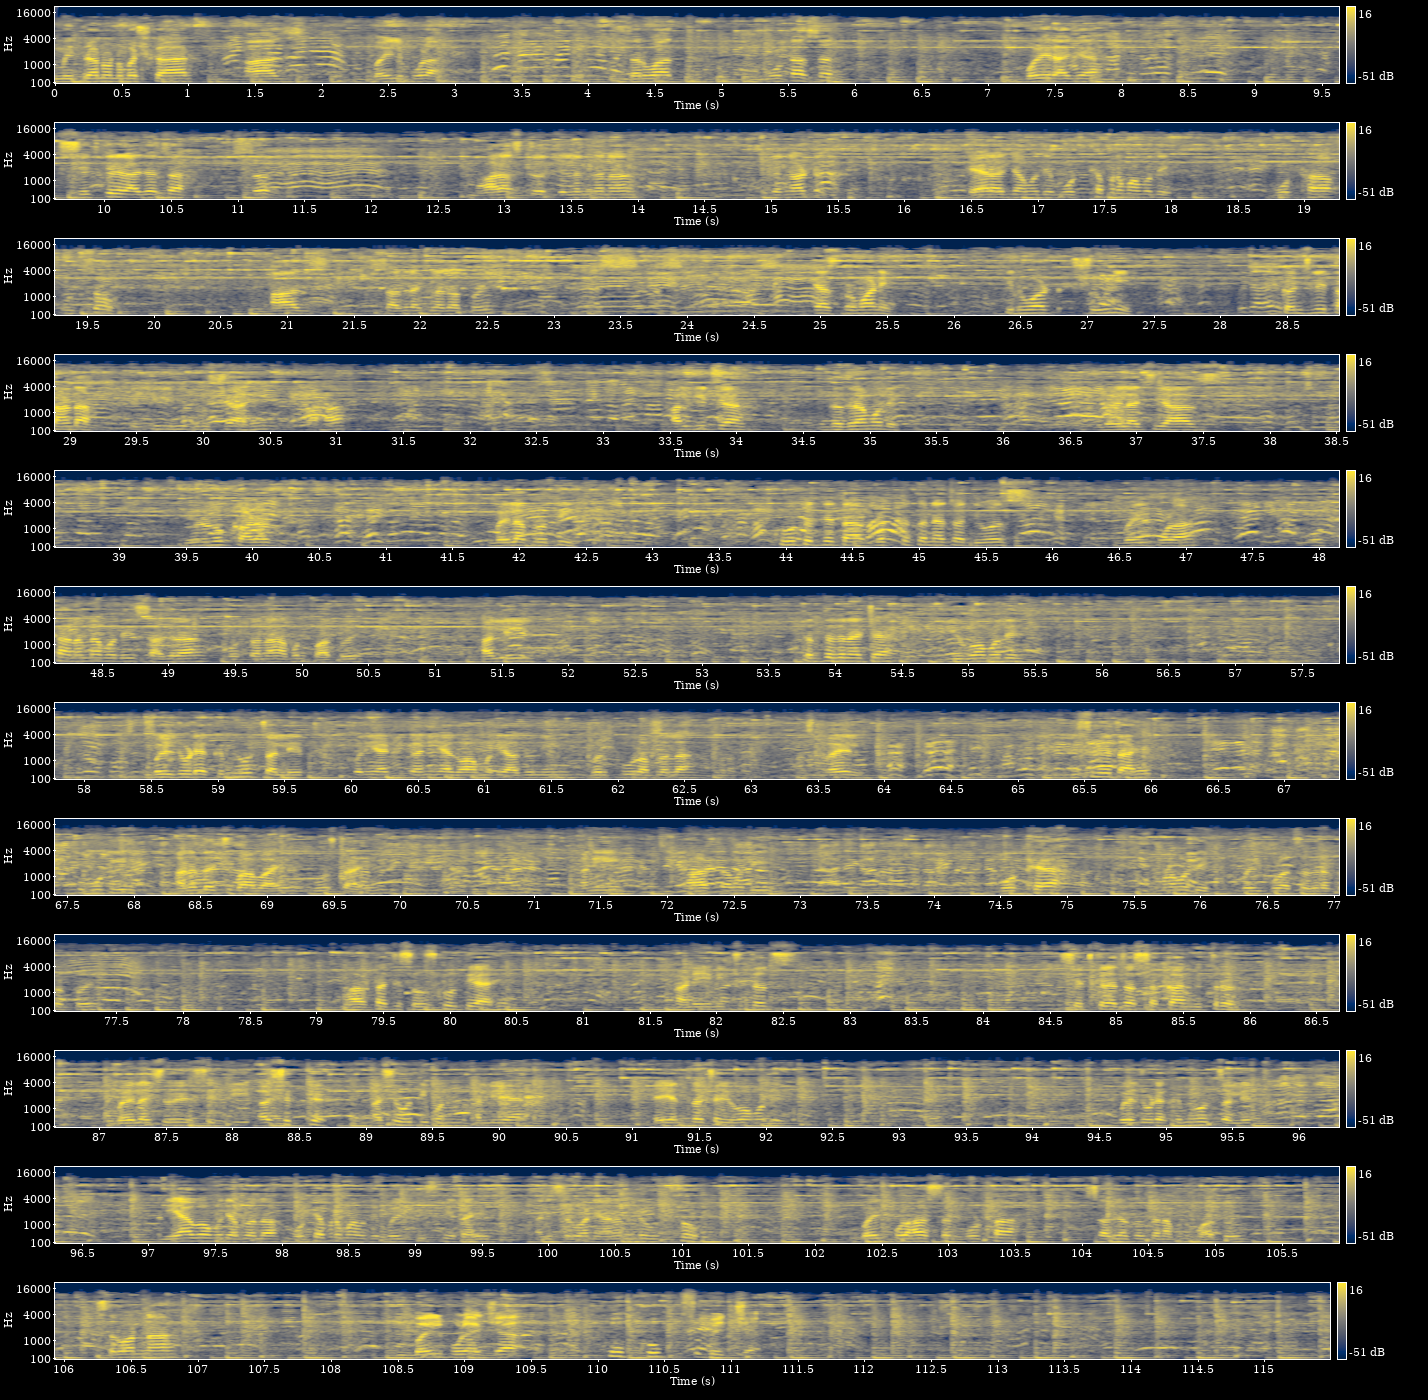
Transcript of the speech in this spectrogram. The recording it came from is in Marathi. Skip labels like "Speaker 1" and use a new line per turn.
मित्रांनो नमस्कार. आज बैलपोळा. सर्वात मोठा सण बळीराजा शेतकरी राजाचा सण. महाराष्ट्र तेलंगणा कर्नाटक या राज्यामध्ये मोठ्या प्रमाणामध्ये मोठा उत्सव आज साजरा केला जातोय. त्याचप्रमाणे किनवट शिवणी कंजली तांडा येथील ही दृश्य आहे. पहा. पालगीच्या गजरामध्ये बैलाची आज मिरवणूक काढत बैलाप्रती कृतज्ञता व्यक्त करण्याचा दिवस बैलपोळा मोठ्या आनंदामध्ये साजरा होताना आपण पाहतोय. हल्ली तंत्रज्ञानाच्या युगामध्ये बैलजोड्या कमी होत चाललेत पण या ठिकाणी या गावामध्ये अजूनही भरपूर आपल्याला बैल दिसून येत आहेत. खूप मोठी आनंदाची बाब आहे गोष्ट आहे. आणि महाराष्ट्रामध्ये मोठ्या प्रमाणामध्ये बैलपोळा साजरा करतोय. महाराष्ट्राची संस्कृती आहे. आणि निश्चितच शेतकऱ्याचा सखा मित्र बैलाशिवाय शेती अशक्य अशी होती पण हल्ली आहे. या यंत्राच्या युगामध्ये बैलजोड्या कमी होत चाललेत. आणि या गावामध्ये आपल्याला मोठ्या प्रमाणामध्ये बैल दिसून येत आहेत आणि सर्वांनी आनंद उत्सव. बैलपोळा हा सण मोठा साजरा करताना आपण पाहतोय. सर्वांना बैलपोळ्याच्या खूप खूप शुभेच्छा.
